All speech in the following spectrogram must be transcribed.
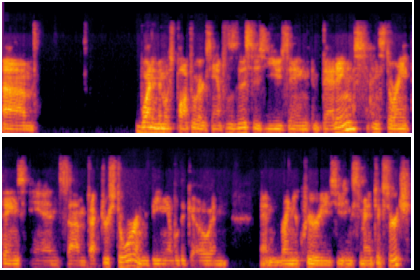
Um, one of the most popular examples of this is using embeddings and storing things in some vector store and being able to go and, and run your queries using semantic search.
